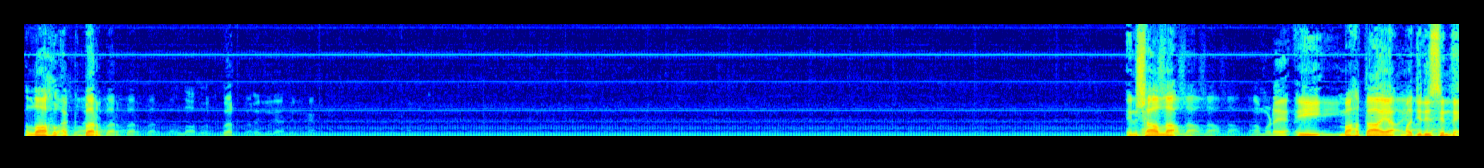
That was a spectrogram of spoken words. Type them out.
അള്ളാഹു അക്ബർ. ഇൻഷാല്ല നമ്മുടെ ഈ മഹത്തായ മജ്ലിസിന്റെ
